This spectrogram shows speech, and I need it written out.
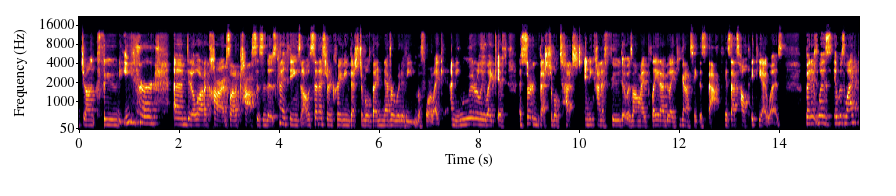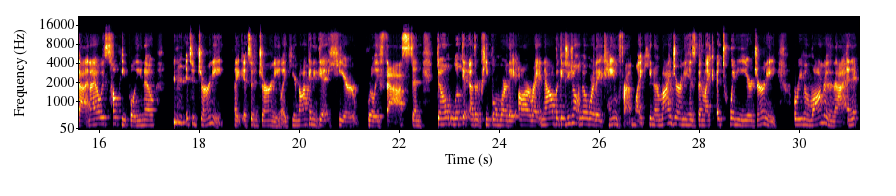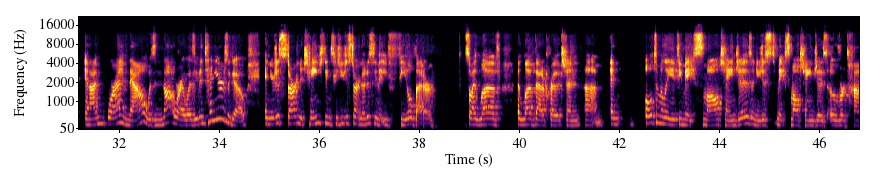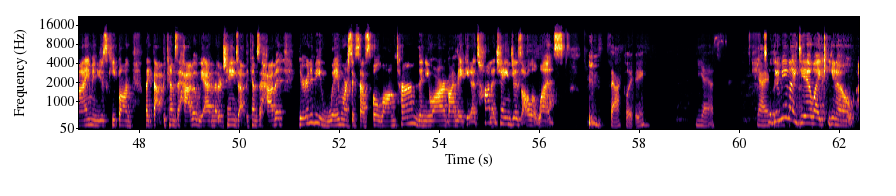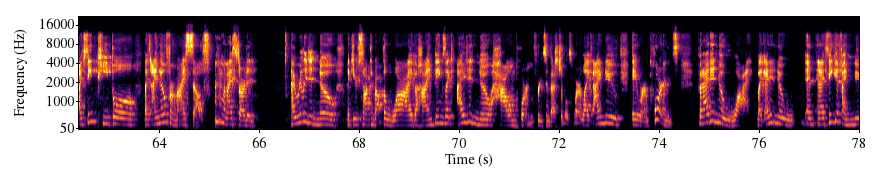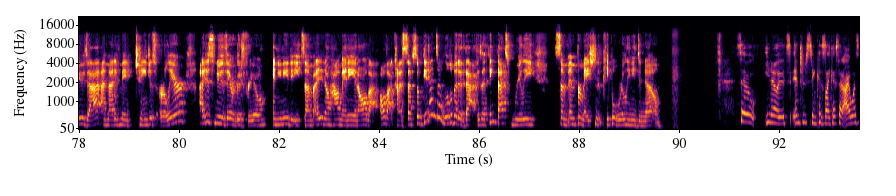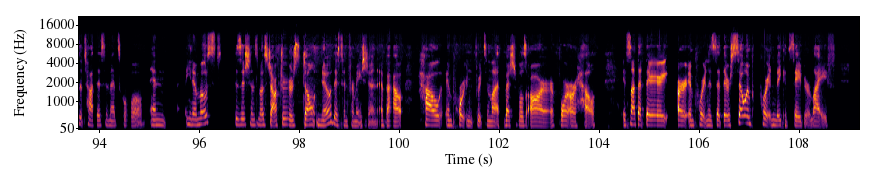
junk food eater, um, did a lot of carbs, a lot of pastas and those kind of things. And all of a sudden I started craving vegetables that I never would have eaten before. Like, I mean, literally like if a certain vegetable touched any kind of food that was on my plate, I'd be like, you're going to take this back because that's how picky I was. But it was, it was like that. And I always tell people, you know, it's a journey. Like it's a journey like you're not going to get here really fast and don't look at other people and where they are right now because you don't know where they came from. Like you know my journey has been like a 20 year journey or even longer than that and it, and i'm where i am now was not where i was even 10 years ago and you're just starting to change things because you just start noticing that you feel better. So i love i love that approach and um and ultimately if you make small changes and you just make small changes over time and you just keep on like that becomes a habit we add another change that becomes a habit you're going to be way more successful long term than you are by making a ton of changes all at once. Exactly. Yes. Yeah, so give me an idea like you know i think people like i know for myself when i started I really didn't know, like you're talking about the why behind things. Like I didn't know how important fruits and vegetables were. Like I knew they were important, but I didn't know why. Like I didn't know. And, and I think if I knew that, I might have made changes earlier. I just knew that they were good for you and you need to eat some, but I didn't know how many and all that, all that kind of stuff. So get into a little bit of that because I think that's really some information that people really need to know. So, you know, it's interesting because, like I said, I wasn't taught this in med school. And, you know, most physicians, most doctors don't know this information about how important fruits and vegetables are for our health. It's not that they are important, it's that they're so important they could save your life,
